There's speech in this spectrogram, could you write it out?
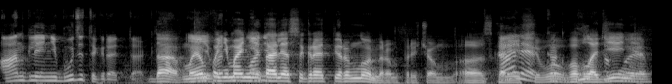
Англия не будет играть так. Да, в моем и понимании плане... Италия сыграет первым номером, причем, э, скорее Италия всего, во владение. Бы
